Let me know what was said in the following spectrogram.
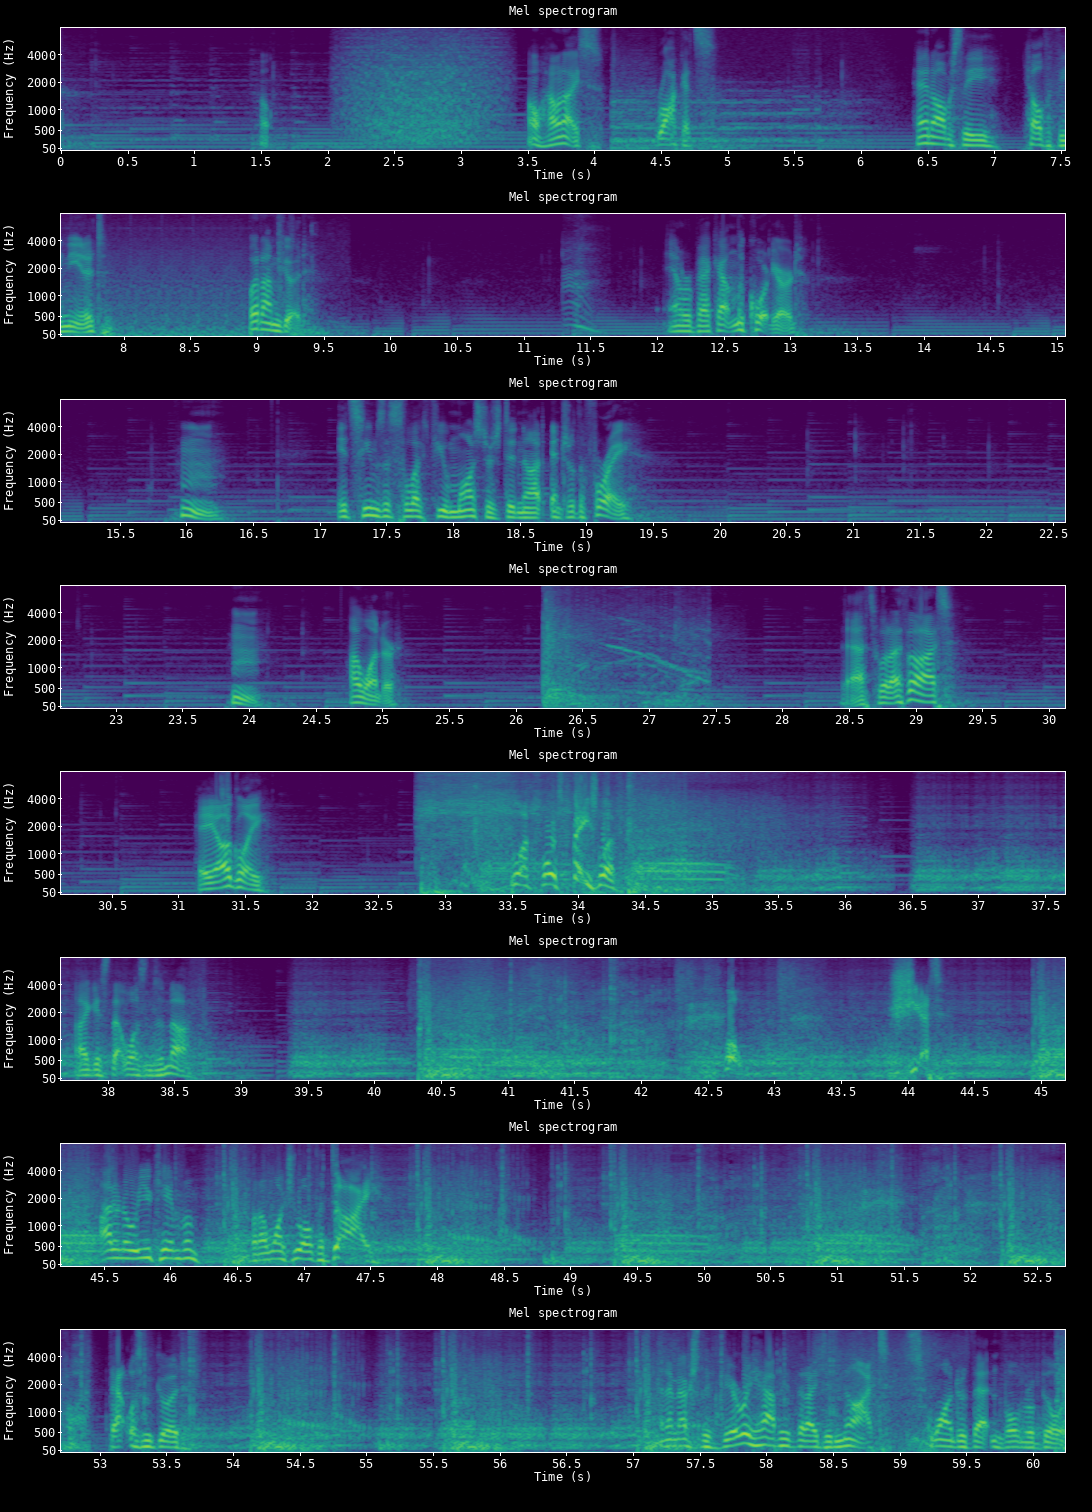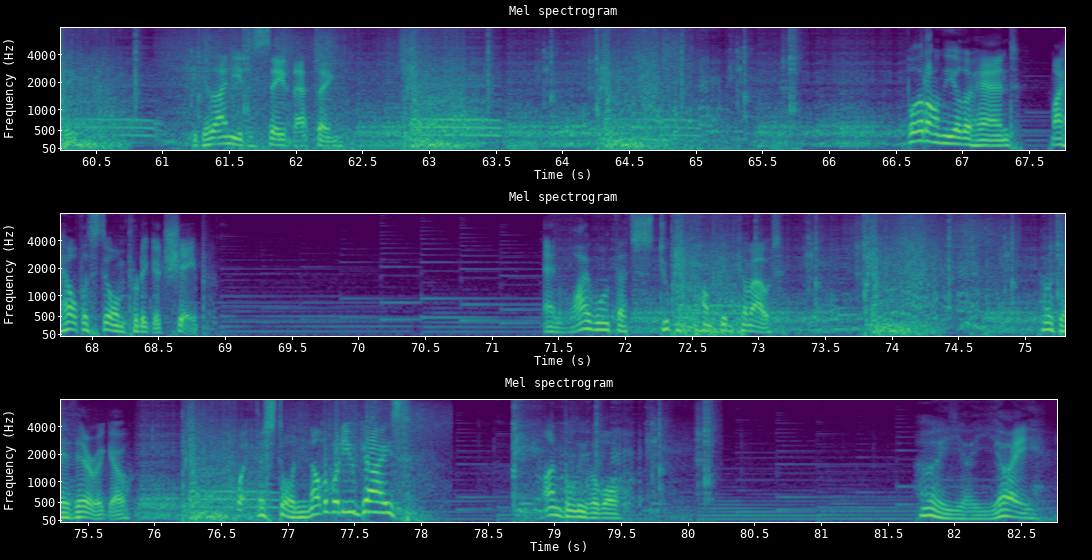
Oh, how nice. Rockets. And obviously, health if you need it. But I'm good. And we're back out in the courtyard. Hmm. It seems a select few monsters did not enter the fray. Hmm. I wonder. That's what I thought. Hey, ugly! Blood Force facelift! I guess that wasn't enough. Whoa! Shit! I don't know where you came from, but I want you all to die. Oh, that wasn't good. And I'm actually very happy that I did not squander that invulnerability. Because I need to save that thing. But on the other hand, my health is still in pretty good shape. And why won't that stupid pumpkin come out? Okay, there we go. Wait, there's still another one of you guys? Unbelievable. Ay, ay, ay.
